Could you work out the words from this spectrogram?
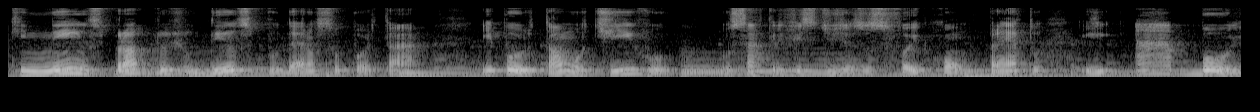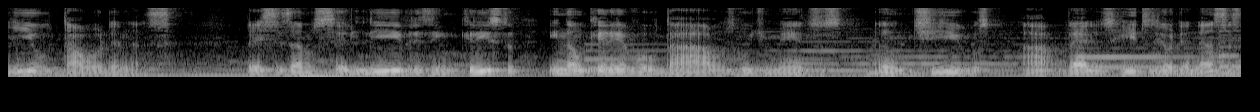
que nem os próprios judeus puderam suportar? E por tal motivo, o sacrifício de Jesus foi completo e aboliu tal ordenança. Precisamos ser livres em Cristo e não querer voltar aos rudimentos antigos, a velhos ritos e ordenanças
